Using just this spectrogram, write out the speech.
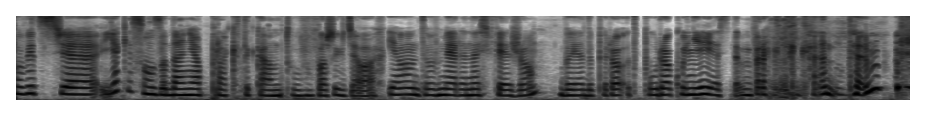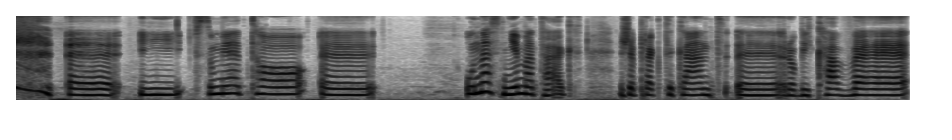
powiedzcie, jakie są zadania praktykantów w waszych działach? Ja mam to w miarę na świeżo, bo ja dopiero od pół roku nie jestem praktykantem. E, I w sumie to e, u nas nie ma tak, że praktykant robi kawę,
